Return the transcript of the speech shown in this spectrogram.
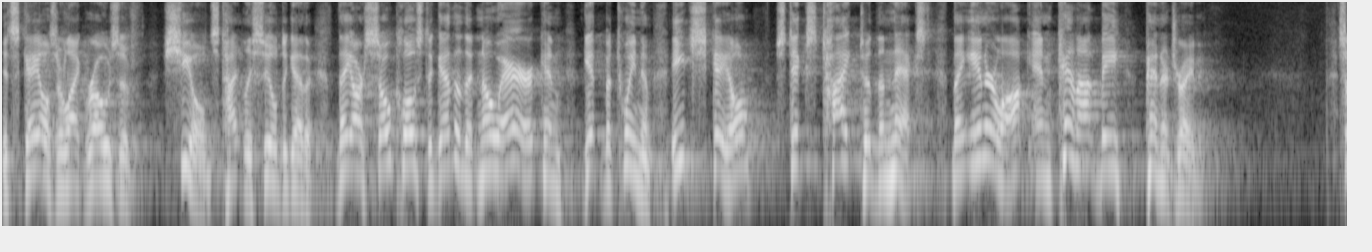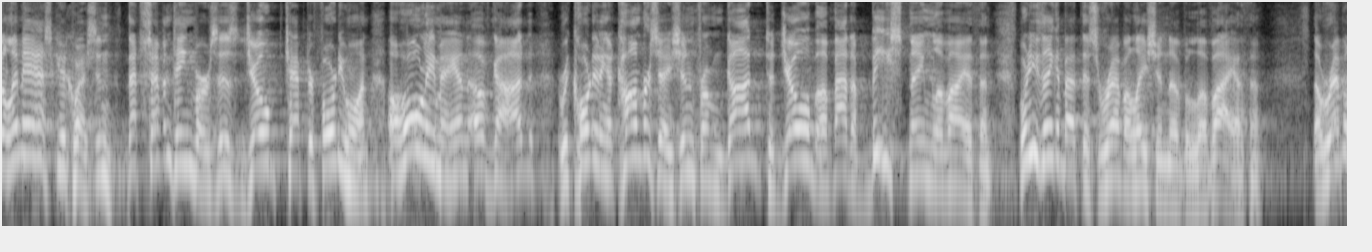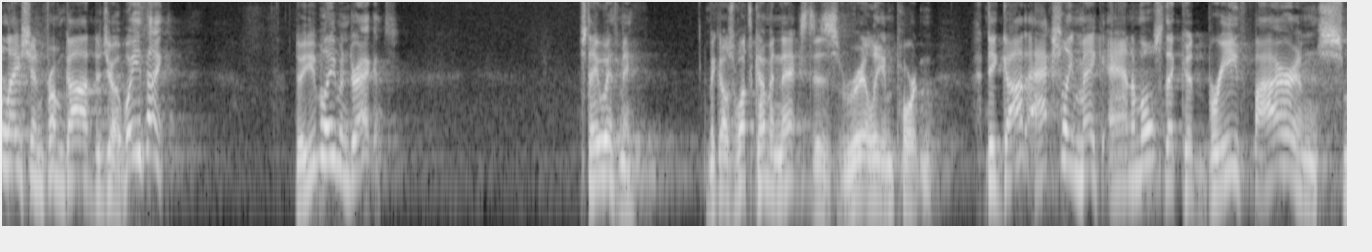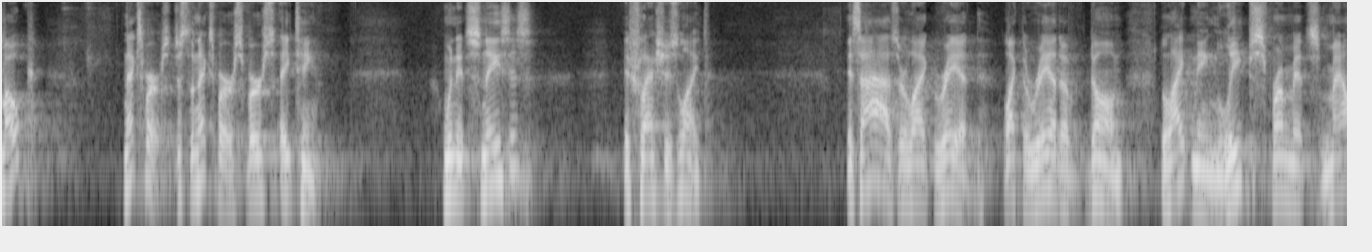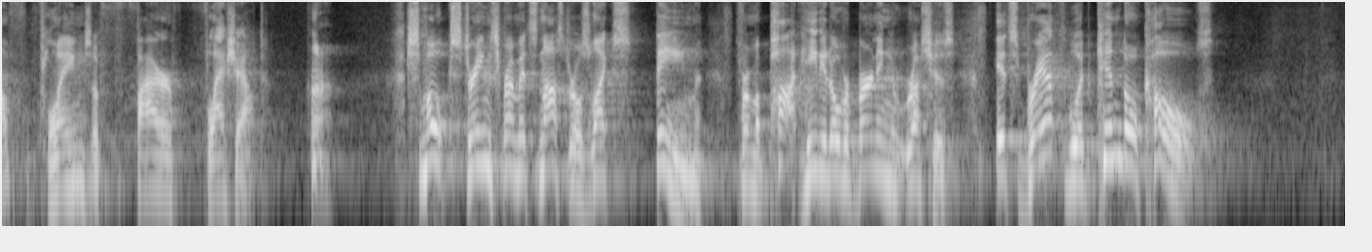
Its scales are like rows of shields tightly sealed together. They are so close together that no air can get between them. Each scale sticks tight to the next, they interlock and cannot be penetrated. So let me ask you a question. That's 17 verses, Job chapter 41. A holy man of God recording a conversation from God to Job about a beast named Leviathan. What do you think about this revelation of Leviathan? A revelation from God to Job. What do you think? Do you believe in dragons? Stay with me because what's coming next is really important. Did God actually make animals that could breathe fire and smoke? Next verse, just the next verse, verse 18. When it sneezes, it flashes light. Its eyes are like red, like the red of dawn. Lightning leaps from its mouth, flames of fire flash out. Huh. Smoke streams from its nostrils like steam from a pot heated over burning rushes. Its breath would kindle coals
